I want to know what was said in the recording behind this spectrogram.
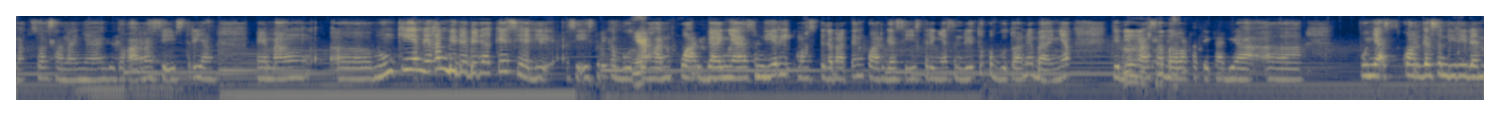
enak suasananya gitu karena si istri yang memang uh, mungkin ya kan beda-beda case ya di si istri kebutuhan yeah. keluarganya sendiri maksudnya dalam artian keluarga si istrinya sendiri itu kebutuhannya banyak jadi hmm. merasa bahwa ketika dia uh, punya keluarga sendiri dan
